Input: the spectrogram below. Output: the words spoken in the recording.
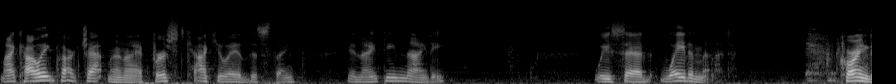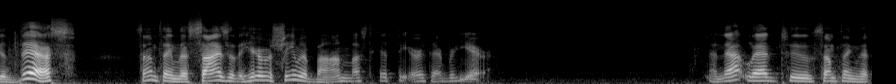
my colleague Clark Chapman and I first calculated this thing in 1990, we said, wait a minute. According to this, something the size of the Hiroshima bomb must hit the Earth every year. And that led to something that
